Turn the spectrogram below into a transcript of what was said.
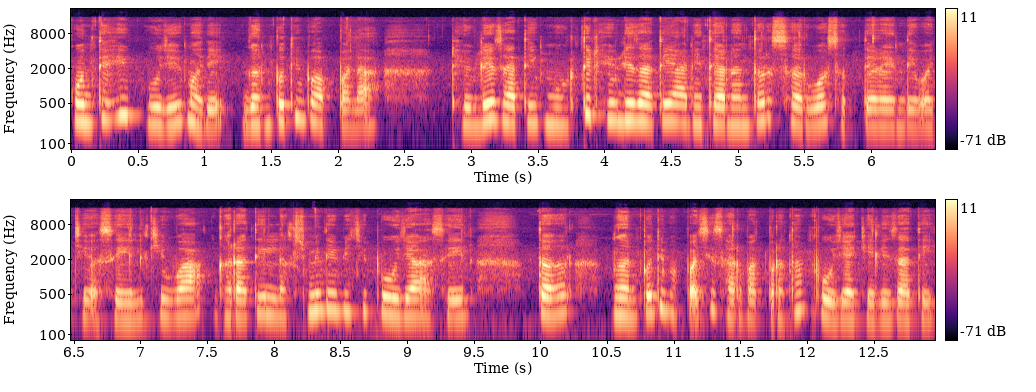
कोणत्याही पूजेमध्ये गणपती बाप्पाला ठेवले जाते मूर्ती ठेवली जाते आणि त्यानंतर सर्व सत्यनारायण देवाची असेल किंवा घरातील लक्ष्मीदेवीची पूजा असेल तर गणपती बाप्पाची सर्वात प्रथम पूजा केली जाते.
